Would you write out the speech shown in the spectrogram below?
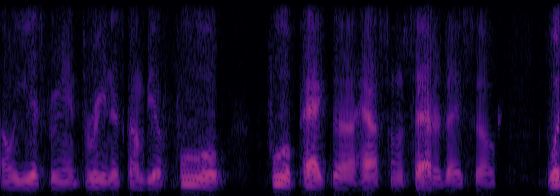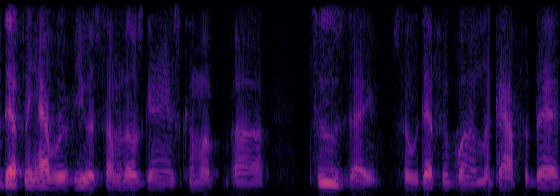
on E ESPN3. And it's going to be a full full packed uh, house on Saturday. So we'll definitely have a review of some of those games come up uh, Tuesday. So we definitely want to look out for that.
